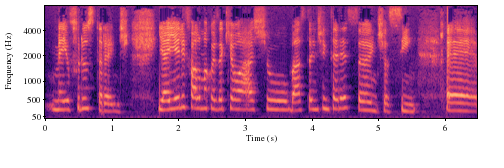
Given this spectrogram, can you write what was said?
meio frustrante. E aí ele fala uma coisa que eu acho bastante interessante, assim, é,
